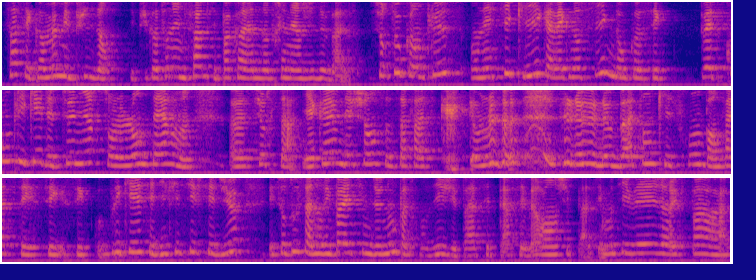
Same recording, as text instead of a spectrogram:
Ça, c'est quand même épuisant. Et puis quand on est une femme, c'est pas quand même notre énergie de base. Surtout qu'en plus, on est cyclique avec nos cycles, donc euh, c'est peut être compliqué de tenir sur le long terme euh, sur ça. Il y a quand même des chances que ça fasse comme le, bâton qui se rompe. En fait, c'est compliqué, c'est difficile, c'est dur. Et surtout, ça nourrit pas les signes de nous parce qu'on se dit, j'ai pas assez de persévérance, je suis pas assez motivée, j'arrive pas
